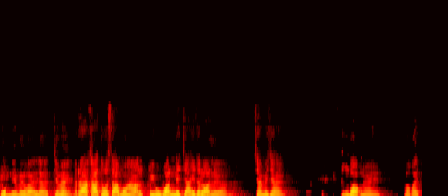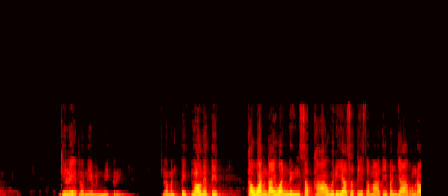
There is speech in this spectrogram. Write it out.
กลุ่มนี้ไม่ไหวแล้วใช่ไหมราคาโทสะโมหะปิวว่อนในใจตลอดเลยใช่ไม่ใช่ทั้งบอกไง บอกว่ากิเลสเหล่านี้มันมีกลิ่น แล้วมันติดเราเนี่ยติด ถ้าวันใดวันหนึ่งศรัทธาวิริยะสติสมาธิปัญญาของเรา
